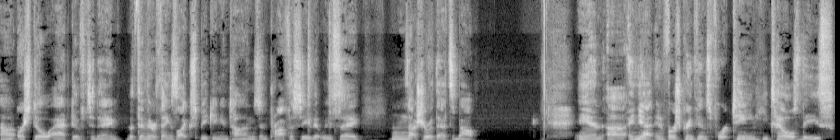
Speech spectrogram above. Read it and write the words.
uh, are still active today. But then there are things like speaking in tongues and prophecy that we say, mm, not sure what that's about. And, uh, and yet in 1 Corinthians 14, he tells these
